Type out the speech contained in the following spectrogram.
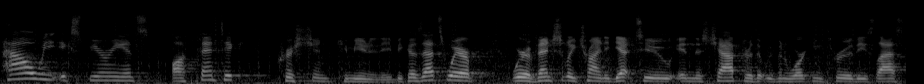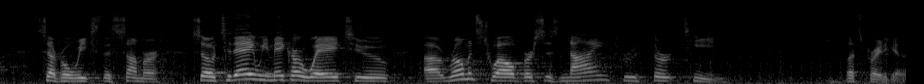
how we experience authentic Christian community, because that's where we're eventually trying to get to in this chapter that we've been working through these last several weeks this summer. So today we make our way to uh, Romans 12, verses 9 through 13. Let's pray together.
